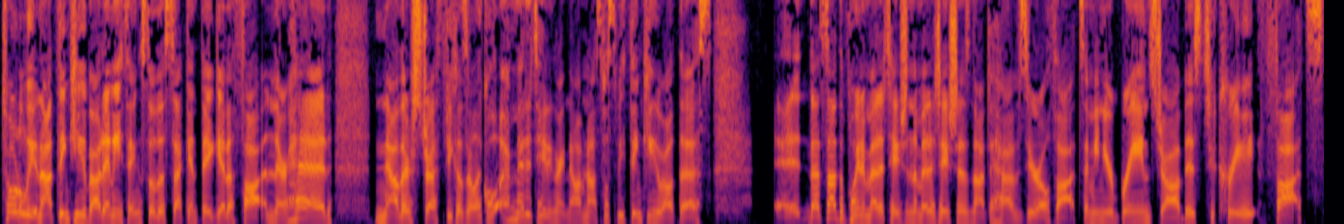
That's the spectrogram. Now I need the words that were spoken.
totally not thinking about anything. So the second they get a thought in their head, now they're stressed because they're like, well, I'm meditating right now. I'm not supposed to be thinking about this. Eh, that's not the point of meditation. The meditation is not to have zero thoughts. I mean, your brain's job is to create thoughts.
